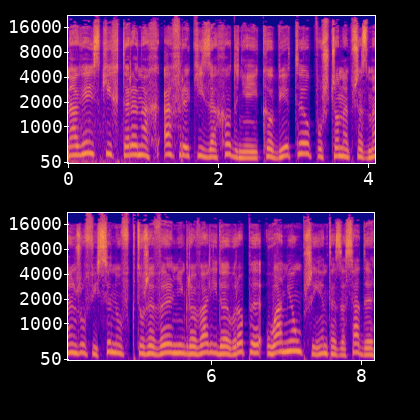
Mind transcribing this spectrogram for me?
Na wiejskich terenach Afryki Zachodniej kobiety opuszczone przez mężów i synów, którzy wyemigrowali do Europy, łamią przyjęte zasady,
